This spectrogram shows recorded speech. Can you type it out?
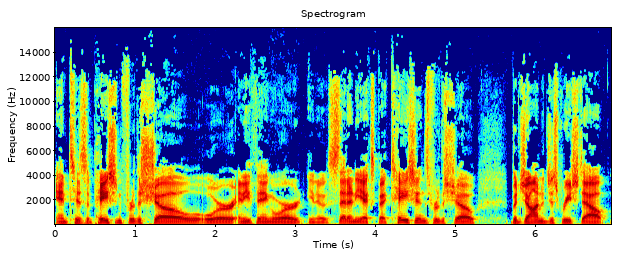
anticipation for the show or anything, or you know, set any expectations for the show. But John had just reached out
